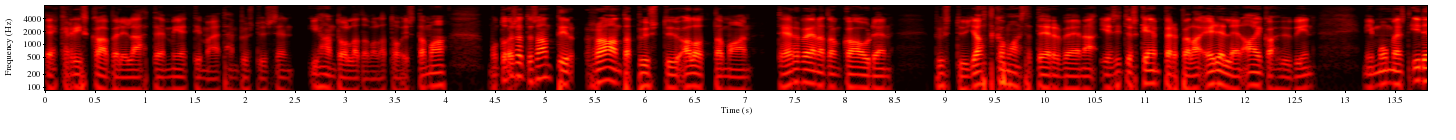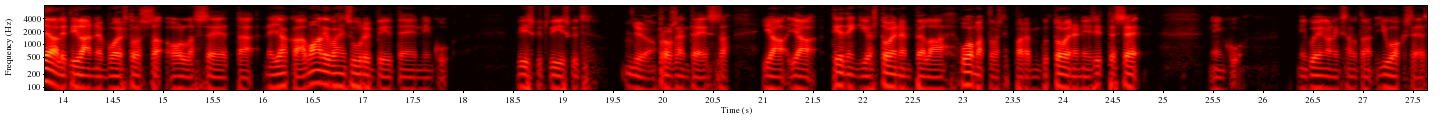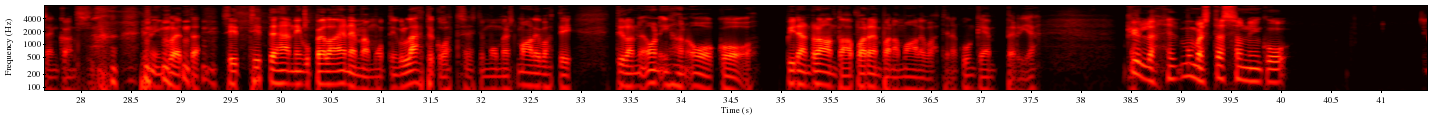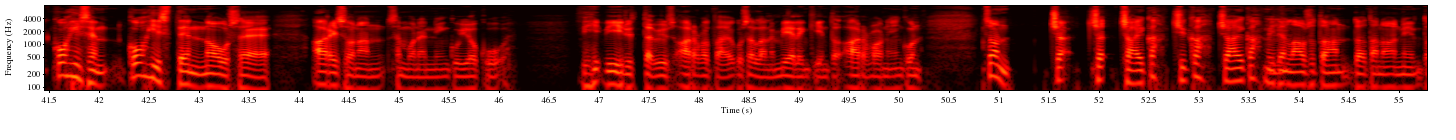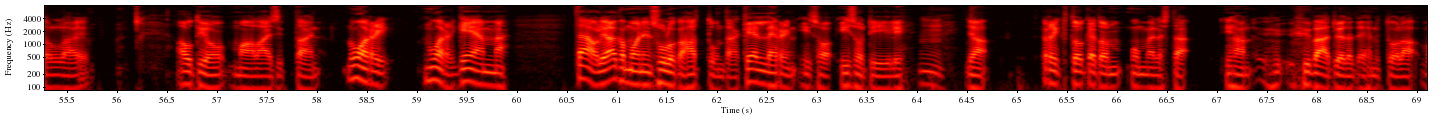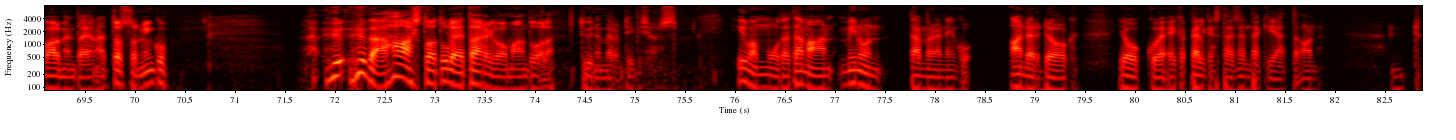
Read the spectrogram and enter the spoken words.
ehkä riskaapeli lähteä miettimään, että hän pystyy sen ihan tolla tavalla toistamaan. Mutta toisaalta jos Antti Raanta pystyy aloittamaan terveenä ton kauden, pystyy jatkamaan sitä terveenä, ja sitten jos Kemper pelaa edelleen aika hyvin, niin mun mielestä ideaalitilanne voisi tuossa olla se, että ne jakaa maalivahin suurin piirtein niin kuin 50-50 Joo. prosenteissa, ja, ja tietenkin jos toinen pelaa huomattavasti paremmin kuin toinen, niin sitten se, niin kuin, niin kuin englanniksi sanotaan, juoksee sen kanssa. niin kuin, että sit, sitten hän niin kuin pelaa enemmän, mutta niin kuin lähtökohtaisesti mun mielestä maalivahti tilanne on ihan ok. Pidän Raantaa parempana maalivahtina kuin Kempperiä. Kyllä, et mun mielestä tässä on niinku kohisen, kohisten nousee Arizonan semmoinen niinku joku vi- viihdyttävyysarvo tai joku sellainen mielenkiintoarvo, niin kuin John Ch- Ch- Chaika, Chika, Chaika, mm. miten lausutaan tota noin, niin autiomaalaisittain. Nuori, nuori GM, tämä oli aikamoinen sulkahattuun tämä Kellerin iso, iso diili, Mm. ja Rick Toket on mun mielestä ihan hy- hyvää työtä tehnyt tuolla valmentajana. Tuossa on niinku hy- hyvää haastoa tulee tarjoamaan tuolla Tyynemeren divisioonassa. Ilman muuta. Tämä on minun tämmöinen niin underdog-joukkue, eikä pelkästään sen takia, että on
